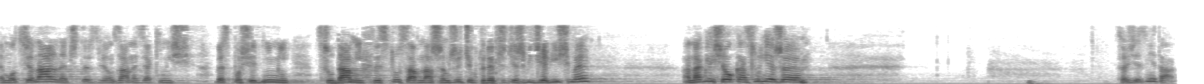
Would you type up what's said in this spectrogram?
emocjonalne, czy też związane z jakimiś bezpośrednimi cudami Chrystusa w naszym życiu, które przecież widzieliśmy, a nagle się okazuje, że coś jest nie tak.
